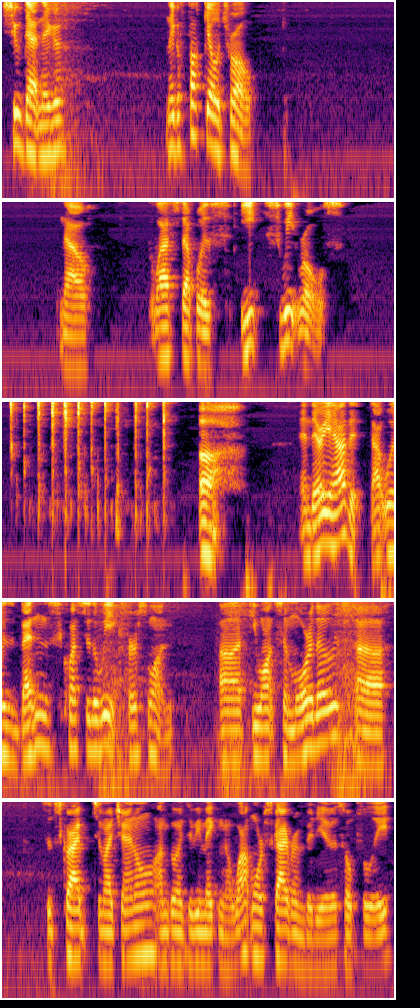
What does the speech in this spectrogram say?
Shoot that nigga. Nigga, fuck yo troll. Now, the last step was eat sweet rolls. Ugh. And there you have it. That was Benton's Quest of the Week, first one. Uh, if you want some more of those, uh, subscribe to my channel. I'm going to be making a lot more Skyrim videos, hopefully,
